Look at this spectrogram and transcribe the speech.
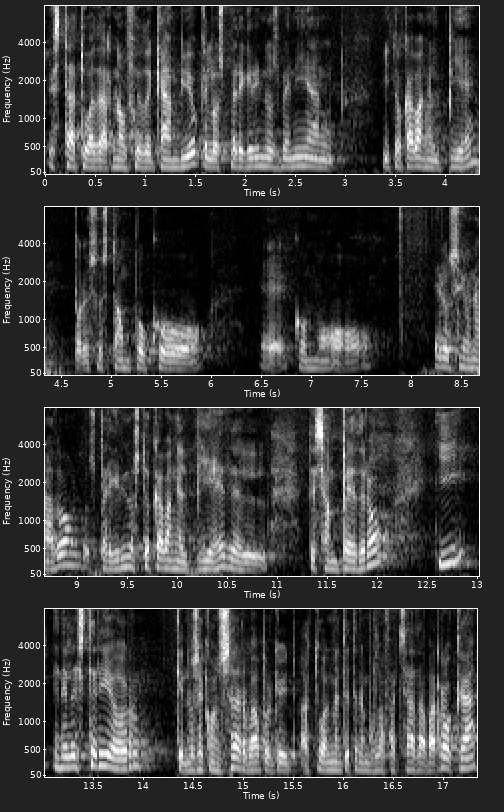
estatua de Arnolfo de Cambio, que los peregrinos venían y tocaban el pie, por eso está un poco eh, como erosionado, los peregrinos tocaban el pie de San Pedro y en el exterior, que no se conserva porque actualmente tenemos la fachada barroca,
